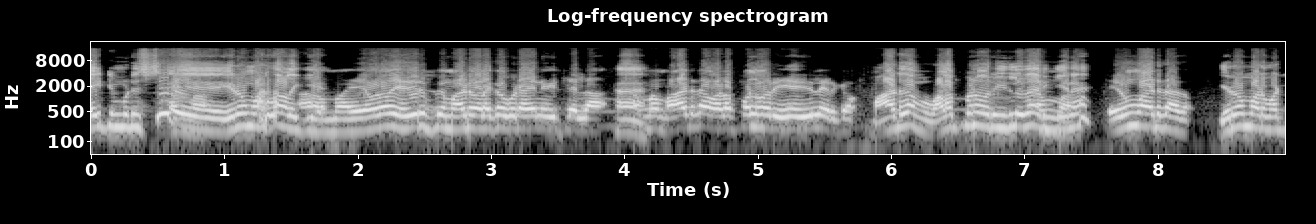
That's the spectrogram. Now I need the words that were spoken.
ஐடி முடிச்சுட்டு. இருபது மாடு தான் வளர்க்கீங்க ஆமா எவ்வளவு எதிர்ப்பு மாடு வளர்க்க கூடாதுன்னு வீட்டுல எல்லாம் நம்ம மாடு தான் வளர்ப்போம்னு ஒரு இதுல இருக்கோம். மாடு தான் வளர்ப்புன்னு ஒரு இதுல தான். இருக்கீங்க. எருவு மாடு தான் மாடு மட்டும்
